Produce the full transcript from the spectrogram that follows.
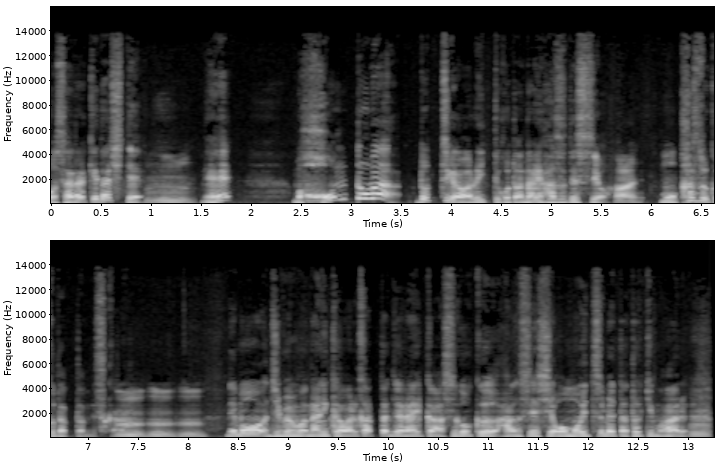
ブをさらけ出してう、ん。ね。まあ、本当は、どっちが悪いってことはないはずですよ。はい。もう家族だったんですから。うんうんうん。でも、自分は何か悪かったんじゃないか、すごく反省し思い詰めた時もある。ん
